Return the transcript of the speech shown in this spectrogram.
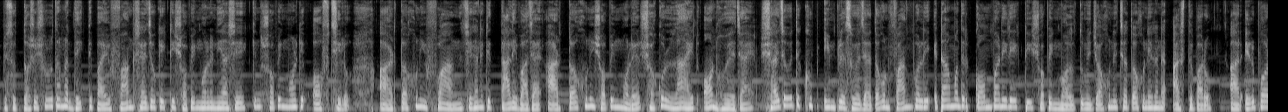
এপিসোড দশের শুরুতে আমরা দেখতে পাই ফাং সাইজাওকে একটি শপিং মলে নিয়ে আসে, কিন্তু শপিং মলটি অফ ছিল। আর তখনই ফাং সেখানে একটি তালি বাজায়, আর তখনই শপিং মলের সকল লাইট অন হয়ে যায়। সাইজাও এতে খুব ইমপ্রেস হয়ে যায়। তখন ফাং বলে, এটা আমাদের কোম্পানির একটি শপিং মল তুমি যখন ইচ্ছা তখন এখানে আসতে পারো। আর এরপর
